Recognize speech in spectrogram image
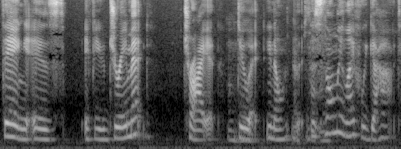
thing is if you dream it." Try it, do mm-hmm. it. You know, th- this is the only life we got.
